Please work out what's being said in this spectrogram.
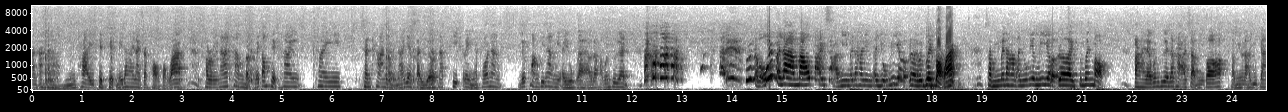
านอาหารไทยเผ็ดๆไม่ได้นางจะขอบอกว่าคาโรลินาทำแบบไม่ต้องเผ็ดให้ให้ฉันทานหน่อยนะ อย่าใส่เยอะนะพริกอะไรอย่างเงี้ยเพราะนางด้วยความที่นางมีอายุแล้วนะคะเพื่อนๆเพื่อนแบบว่าโอ๊ยมาดามเมาไปสามีมาดามยังอายุไม่เยอะเลยเพื่อนๆบอกว่าสามีมาดามอายุยังไม่เยอะเลยเพื่อนๆบอกตายแล้วเพื่อนๆนะคะสามีก็สามีมาดาอายุจ้า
